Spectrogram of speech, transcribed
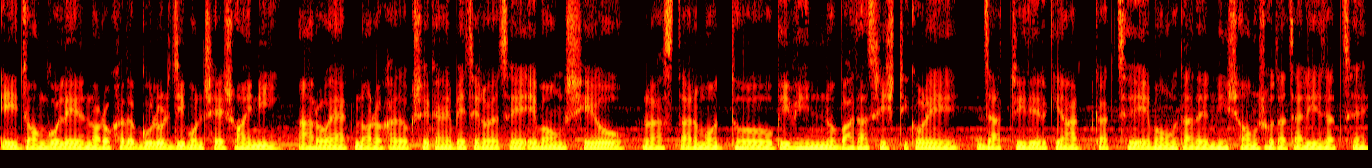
এই জঙ্গলের নরখাদকগুলোর জীবন শেষ হয়নি। আরও এক নরখাদক সেখানে বেঁচে রয়েছে এবং সেও রাস্তার মধ্যে বিভিন্ন বাধা সৃষ্টি করে যাত্রীদেরকে আটকাচ্ছে এবং তাদের নৃশংসতা চালিয়ে যাচ্ছে।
